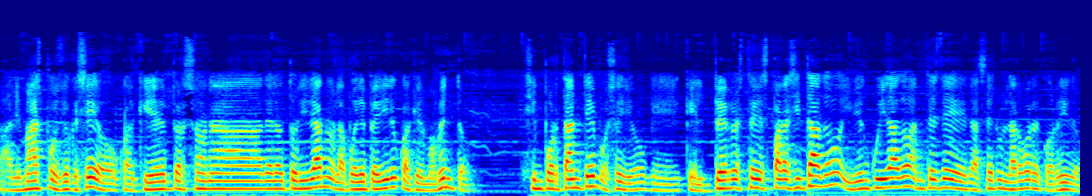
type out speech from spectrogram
Además, pues yo que sé, o cualquier persona de la autoridad nos la puede pedir en cualquier momento. Es importante, pues ello, que, el perro esté desparasitado y bien cuidado antes de hacer un largo recorrido.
